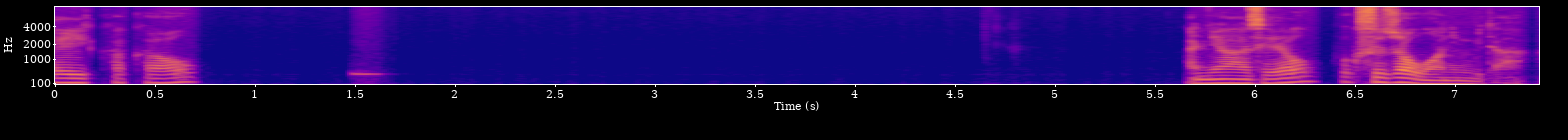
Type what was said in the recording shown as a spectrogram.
헤이 카카오 안녕하세요. 흑수저 원입니다.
